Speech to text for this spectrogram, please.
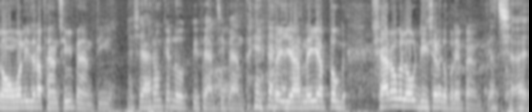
गाँव वाली जरा फैंसी भी पहनती हैं। शहरों के लोग भी फैंसी हाँ। पहनते हैं। यार नहीं अब तो शहरों के लोग डिसेंट कपड़े पहनते हैं। अच्छा है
